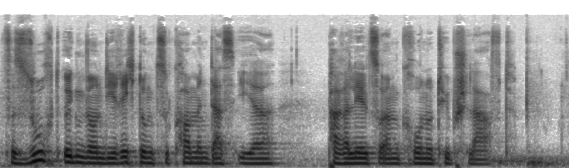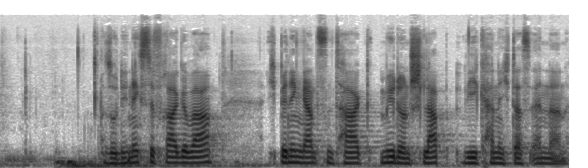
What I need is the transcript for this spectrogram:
versucht, irgendwo in die Richtung zu kommen, dass ihr parallel zu eurem Chronotyp schlaft. So, die nächste Frage war, ich bin den ganzen Tag müde und schlapp, wie kann ich das ändern?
